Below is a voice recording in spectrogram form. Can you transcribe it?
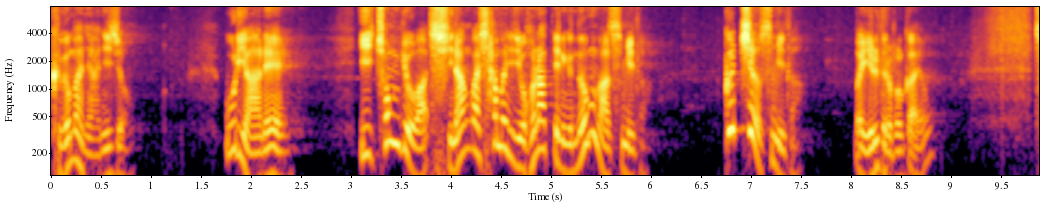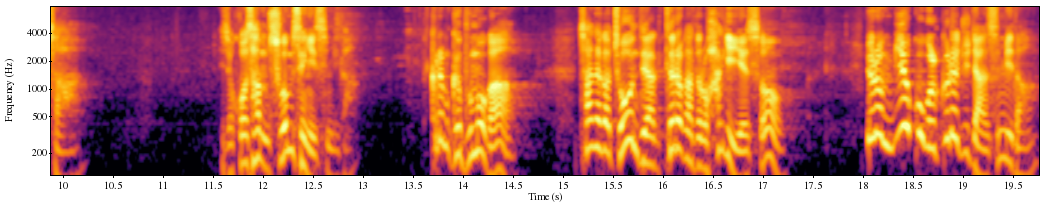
그것만이 아니죠. 우리 안에 이 종교와 신앙과 샤머니즘 혼합되는 게 너무 많습니다. 끝이 없습니다. 뭐 예를 들어 볼까요? 자, 이제 고3 수험생이 있습니다. 그럼 그 부모가 자녀가 좋은 대학 들어가도록 하기 위해서 여러분 미역국을 끓여주지 않습니다.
